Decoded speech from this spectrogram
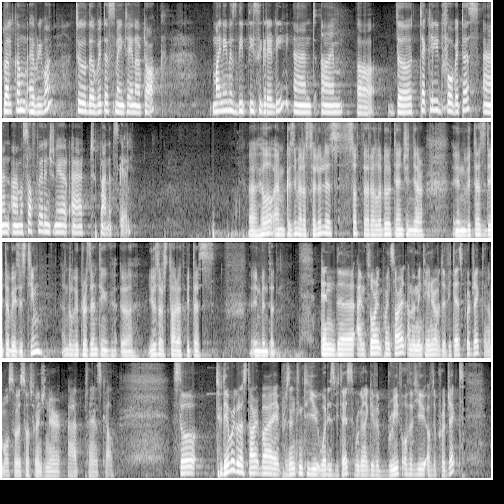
Welcome, everyone, to the Vitess Maintainer talk. My name is Deepthi Sigireddi, and I'm uh, the tech lead for Vitess, and I'm a software engineer at PlanetScale. Uh, hello, I'm Kazimieras Aliulis, software reliability engineer in Vitess databases team, and will be presenting uh, user story of Vitess in Vinted. And uh, I'm Florent Poinsard. I'm a maintainer of the Vitess project, and I'm also a software engineer at PlanetScale. So today we're going to start by presenting to you what is Vitess. We're going to give a brief overview of the project.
